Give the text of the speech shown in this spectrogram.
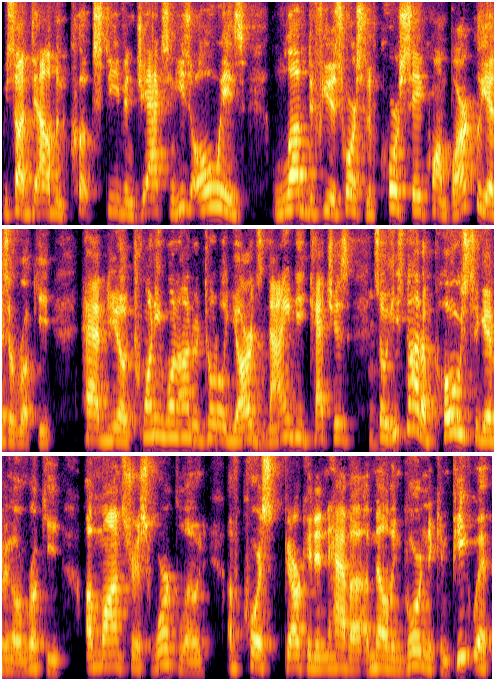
We saw Dalvin Cook, Steven Jackson. He's always loved to feed his horse. And of course, Saquon Barkley as a rookie had, you know, 2,100 total yards, 90 catches. Mm-hmm. So he's not opposed to giving a rookie a monstrous workload. Of course, Barkley didn't have a, a Melvin Gordon to compete with,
